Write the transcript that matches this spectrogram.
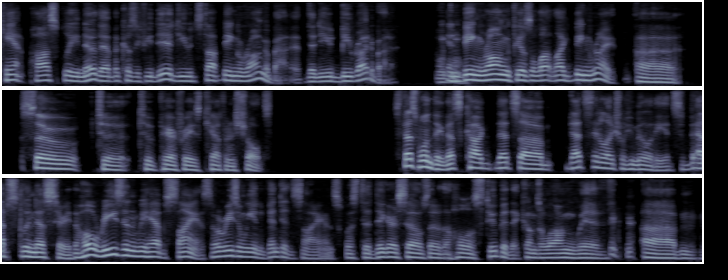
can't possibly know that because if you did, you would stop being wrong about it. Then you'd be right about it. mhm. And being wrong feels a lot like being right. Uh, so to to paraphrase Kathryn Schulz. So that's one thing. That's cog. That's uh. That's intellectual humility. It's absolutely necessary. The whole reason we have science, the whole reason we invented science, was to dig ourselves out of the hole of stupid that comes along with um,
